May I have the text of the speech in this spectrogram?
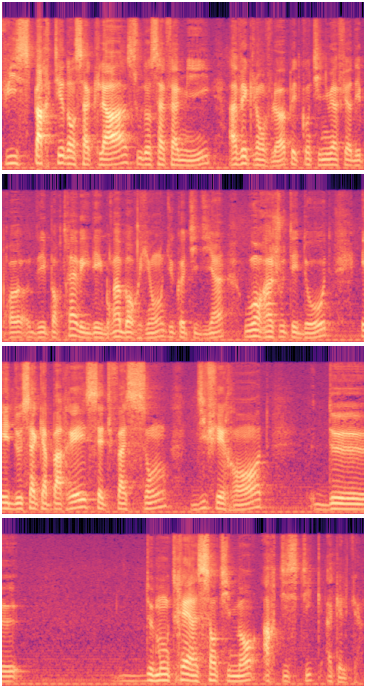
puisse partir dans sa classe ou dans sa famille avec l'enveloppe et de continuer à faire des, portraits avec des brimborions du quotidien ou en rajouter d'autres et de s'accaparer cette façon différente de, de montrer un sentiment artistique à quelqu'un.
